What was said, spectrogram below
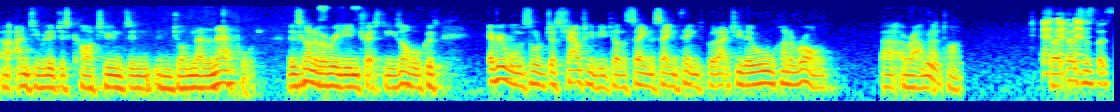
uh, anti-religious cartoons in, in John Lennon Airport. And it's kind of a really interesting example because everyone was sort of just shouting at each other, saying the same things, but actually they were all kind of wrong uh, around that time. And, So and- that's and that's-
